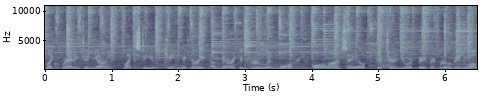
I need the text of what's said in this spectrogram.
like Bradington Young, Flex Steel, King Hickory, American Drew, and more, all on sale to turn your favorite room into a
